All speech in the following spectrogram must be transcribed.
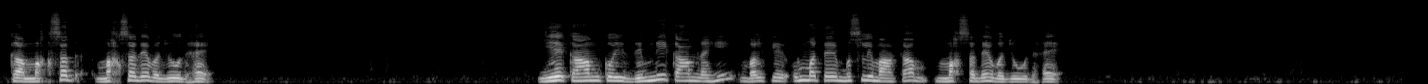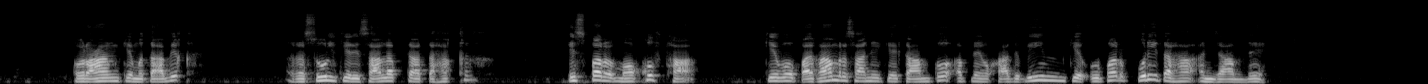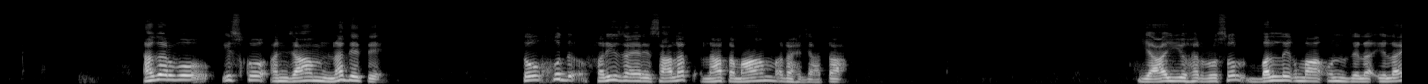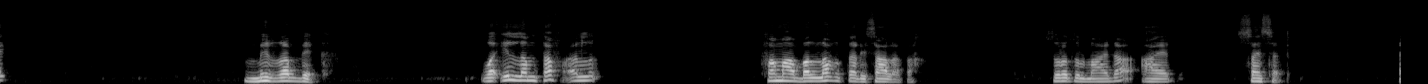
کا مقصد مقصد وجود ہے۔ یہ کام کوئی ضمنی کام نہیں، بلکہ امت مسلمہ کا مقصد وجود ہے۔ قرآن کے مطابق رسول کی رسالت کا تحقق اس پر موقف تھا۔ کہ وہ پیغام رسانی کے کام کو اپنے مخاطبین کے اوپر پوری طرح انجام دیں اگر وہ اس کو انجام نہ دیتے تو خود فریض رسالت ناتمام رہ جاتا۔ یا رسول بلغ ما انزل الیک من ربک و علم تفعل فما بلغت رسالتہ صورت المائدہ، آیت سینسٹھ۔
